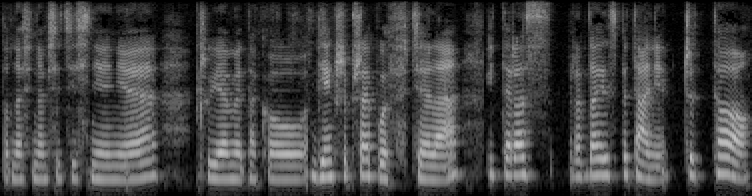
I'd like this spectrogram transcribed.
Podnosi nam się ciśnienie, czujemy taką większy przepływ w ciele. I teraz, prawda, jest pytanie, czy to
